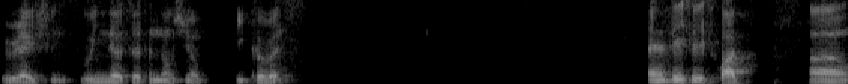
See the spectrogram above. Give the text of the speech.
relations. We need a certain notion of equivalence. And this is what uh,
